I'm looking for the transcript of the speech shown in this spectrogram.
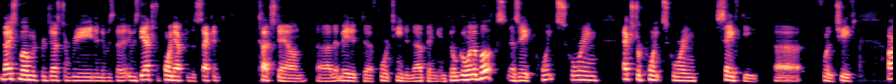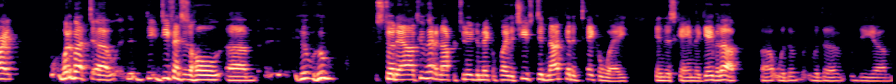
nice moment for Justin Reid, and it was the it was the extra point after the second touchdown uh, that made it uh, 14 to nothing, and he'll go in the books as a point scoring, extra point scoring safety uh, for the Chiefs. All right, what about uh, d- defense as a whole? Um, who who stood out? Who had an opportunity to make a play? The Chiefs did not get a takeaway in this game. They gave it up uh, with the with the the um,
